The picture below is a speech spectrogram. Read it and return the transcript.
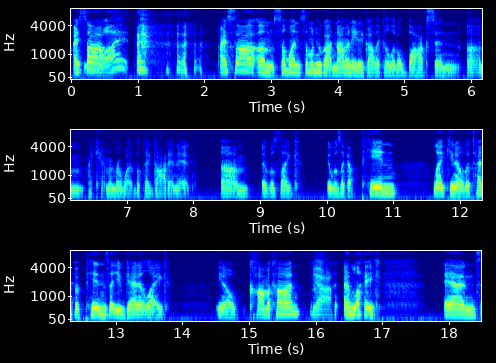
I saw what? I saw um someone someone who got nominated got like a little box and um I can't remember what what they got in it. Um it was like it was like a pin like you know the type of pins that you get at like you know Comic-Con. Yeah. and like and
